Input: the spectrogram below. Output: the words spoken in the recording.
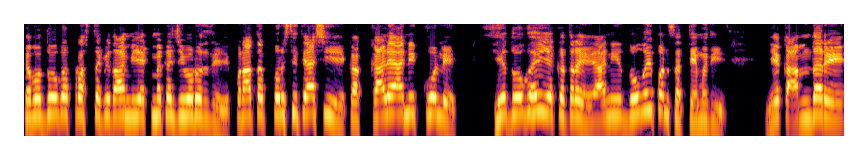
तेव्हा दोघं प्रस्थापित आम्ही एकमेकांच्या विरोधात आहे. पण आता परिस्थिती अशी आहे का काळे आणि कोले हे दोघंही एकत्र आहे आणि दोघंही पण सत्तेमध्ये एक आमदार आहे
